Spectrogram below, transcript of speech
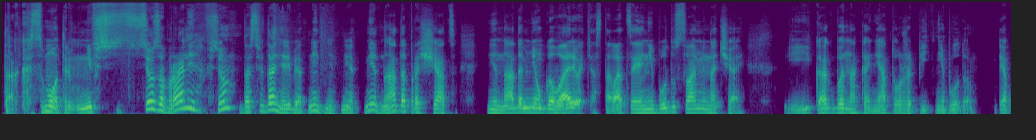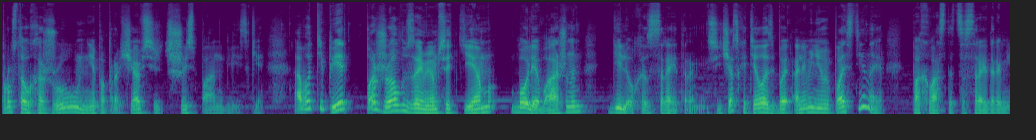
Так, смотрим. Не все забрали? Все? До свидания, ребят. Нет, нет, нет. Не надо прощаться. Не надо мне уговаривать. Оставаться я не буду с вами на чай. И как бы на коня тоже пить не буду. Я просто ухожу, не попрощавшись по-английски. А вот теперь, пожалуй, займемся тем более важным делеха с рейдерами. Сейчас хотелось бы алюминиевой пластины похвастаться с рейдерами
